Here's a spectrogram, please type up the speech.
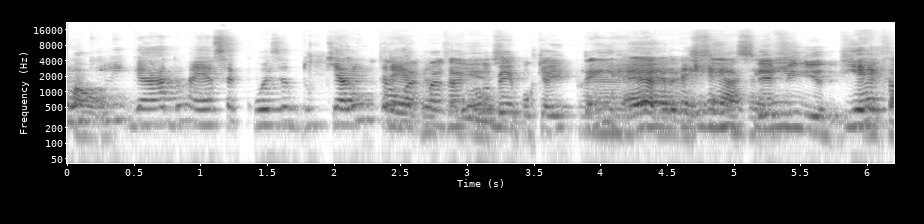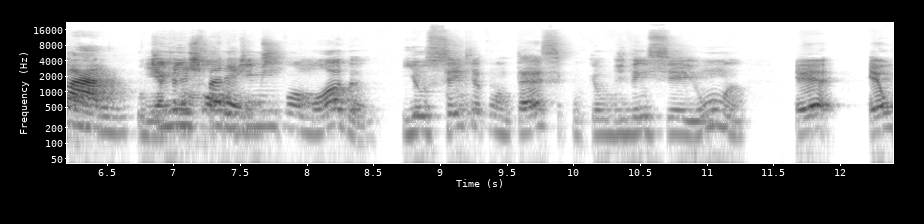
muito ligado a essa coisa do que ela Não, entrega. mas, mas aí também. tudo bem, porque aí tem É, regras tem regras. definidas. E é claro, O e que, é me, inco- o que me incomoda, e eu sei que acontece, porque eu vivenciei uma, é, é, o,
